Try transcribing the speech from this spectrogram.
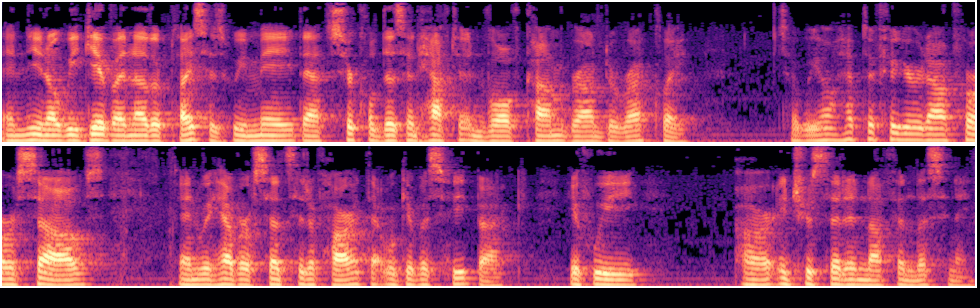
And you know, we give in other places. We may that circle doesn't have to involve common ground directly, So we all have to figure it out for ourselves, and we have our sensitive heart that will give us feedback if we are interested enough in listening.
